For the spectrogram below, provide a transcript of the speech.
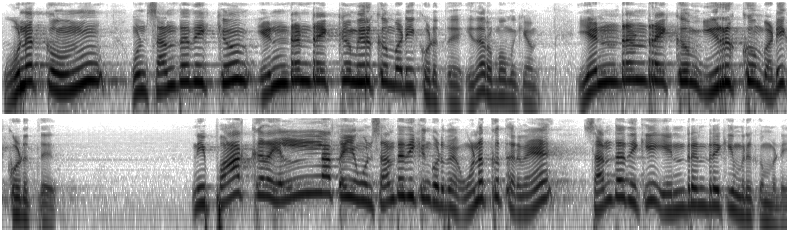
உனக்கும் உன் சந்ததிக்கும் என்றென்றைக்கும் இருக்கும்படி கொடுத்து. இதான் ரொம்ப முக்கியம். என்றென்றைக்கும் இருக்கும்படி கொடுத்து. நீ பார்க்குற எல்லாத்தையும் உன் சந்ததிக்கும் கொடுப்பேன் உனக்கு தருவேன் சந்ததிக்கு என்றென்றைக்கும் இருக்கும்படி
